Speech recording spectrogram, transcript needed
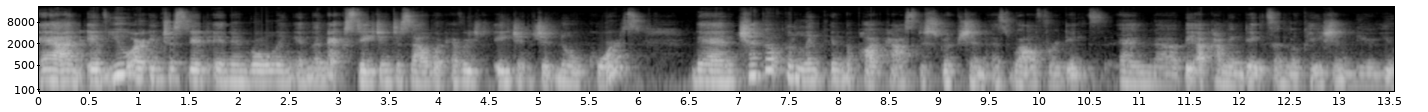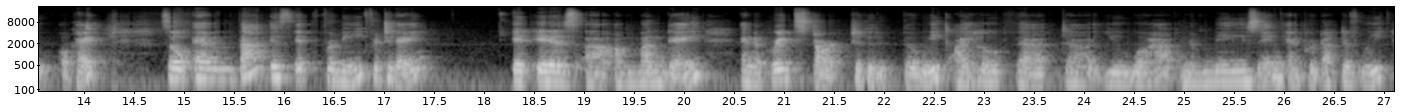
And if you are interested in enrolling in the next Staging to Sell What Every Agent Should Know course, then check out the link in the podcast description as well for dates and uh, the upcoming dates and location near you. Okay. So, and that is it for me for today. It is uh, a Monday and a great start to the, the week. I hope that uh, you will have an amazing and productive week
